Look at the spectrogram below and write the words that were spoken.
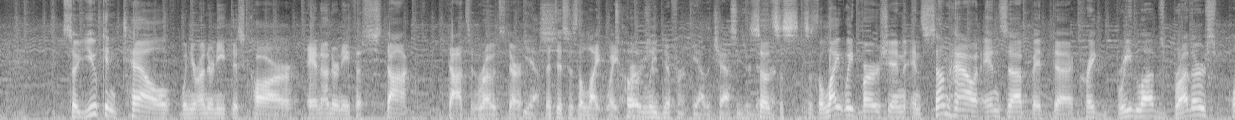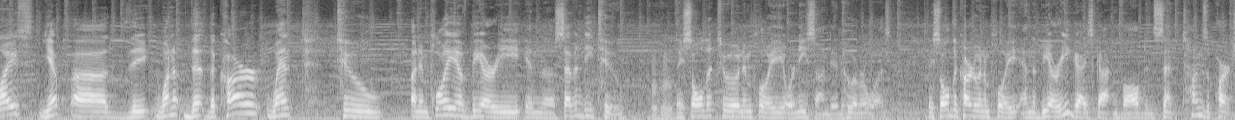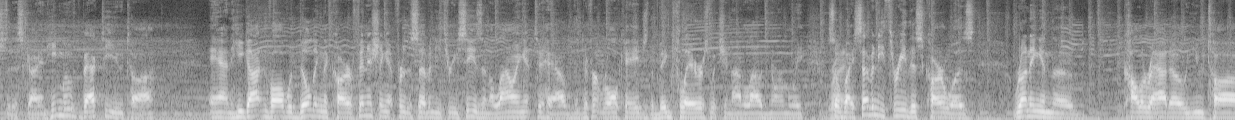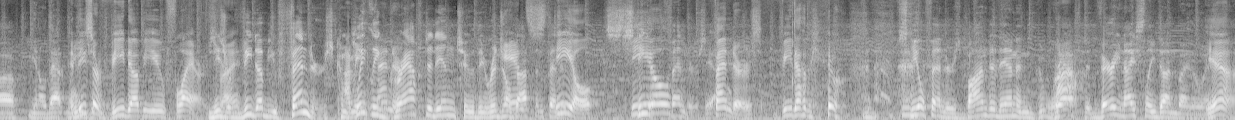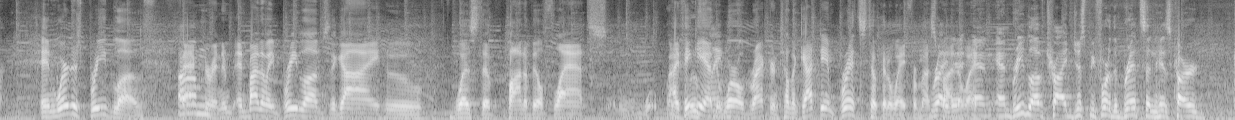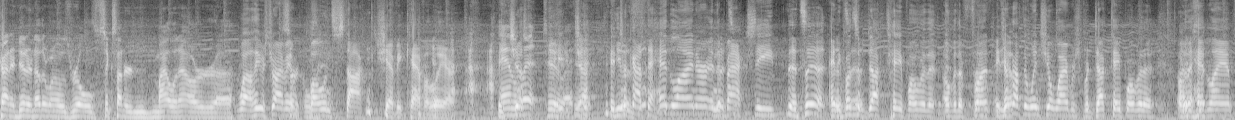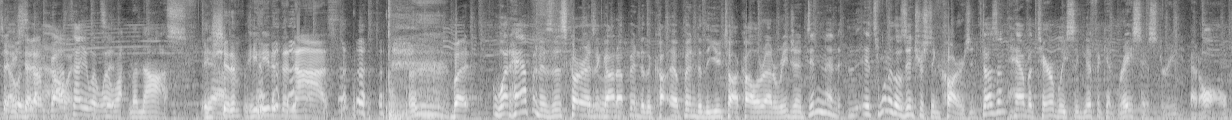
So you can tell when you're underneath this car and underneath a stock Datsun Roadster Yes. that this is a lightweight totally version. different. Yeah, the chassis are different. So it's, a, so it's the lightweight version, and somehow it ends up at uh, Craig Breedlove's brother's place. Yep. Uh, the one the the car went to an employee of BRE in the '72. They sold it to an employee, or Nissan did, whoever it was. They sold the car to an employee, and the BRE guys got involved and sent tons of parts to this guy. And he moved back to Utah, and he got involved with building the car, finishing it for the '73 season, allowing it to have the different roll cage, the big flares, which you're not allowed normally. So Right. by '73, this car was running in the Colorado, Utah, you know that. And these are. VW flares. these right? are VW fenders, completely fenders. grafted into the original and Datsun fenders. steel, steel, fenders, yeah. fenders, VW. Steel fenders, bonded in and grafted. Very nicely done, by the way. yeah. And where does Breedlove factor Um, in? And, and by the way, Breedlove's the guy who was the Bonneville Flats. I think he had the world record until the goddamn Brits took it away from us. Right, by the way, and and Breedlove tried just before the Brits, and his car kind of did another one of those real 600 mile an hour. Uh, well, he was driving Circles. a bone stock Chevy Cavalier. He And lit, too. He, yeah, it. he He took was- out the headliner and the back seat. that's it. And he put it. some duct tape over the over the front. He took off the windshield wipers, put duct tape over the over the was it. headlamps, and That he said, it. "I'm going." I'll tell you what went wrong. The NOS. He Yeah. should have. He needed the Nas. But what happened is this car, as it got up into the up into the Utah Colorado region, it didn't. end- It's one of those interesting cars. It doesn't have a terribly significant race history at all,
